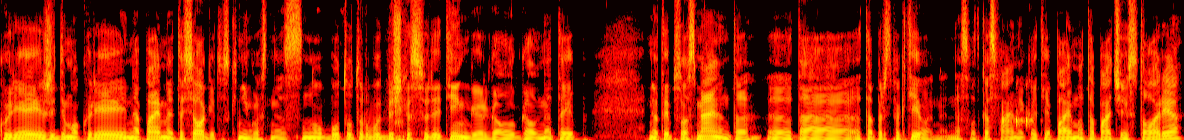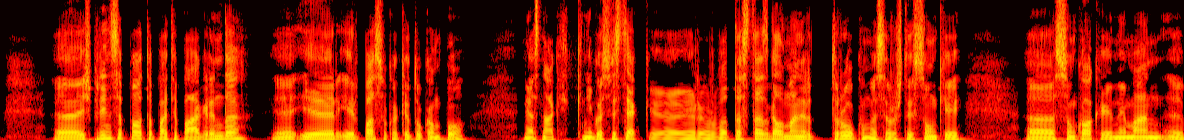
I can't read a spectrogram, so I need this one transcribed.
kuriejai, žaidimo kuriejai nepaėmė tiesiogiai tos knygos, nes nu, būtų turbūt biškis sudėtinga ir gal, gal netaip netaip suosmeninta ta, ta perspektyva, nes vat, kas fainai, kad jie paima tą pačią istoriją iš principo, tą patį pagrindą ir, ir pasuka kitų kampų. Nes, na, knygos vis tiek ir, ir va, tas tas gal man ir trūkumas ir už tai sunkiai sunku, kai jinai man uh,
